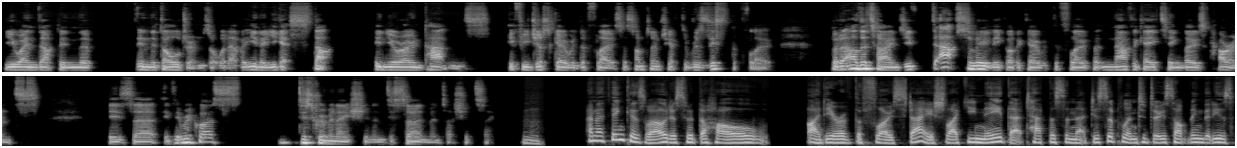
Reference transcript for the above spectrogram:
you end up in the in the doldrums or whatever. You know you get stuck in your own patterns if you just go with the flow. So sometimes you have to resist the flow but at other times, you've absolutely got to go with the flow. But navigating those currents is uh, it, requires discrimination and discernment, I should say. Hmm. And I think as well, just with the whole idea of the flow state, like you need that tapas and that discipline to do something that is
